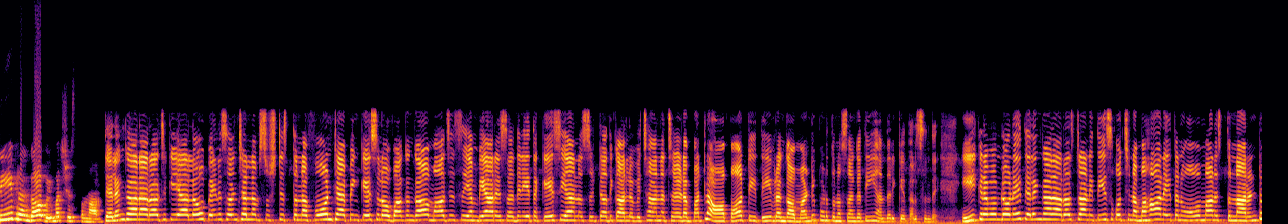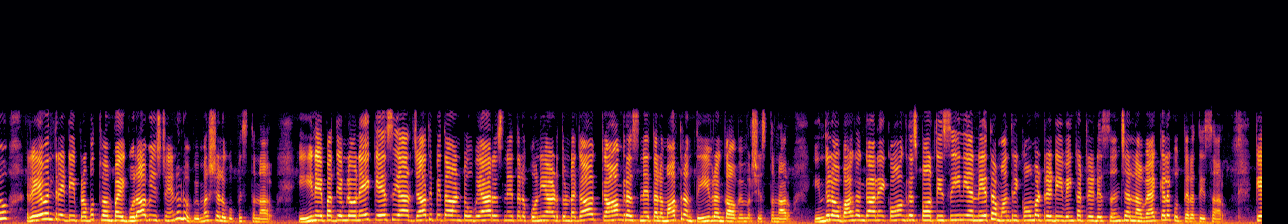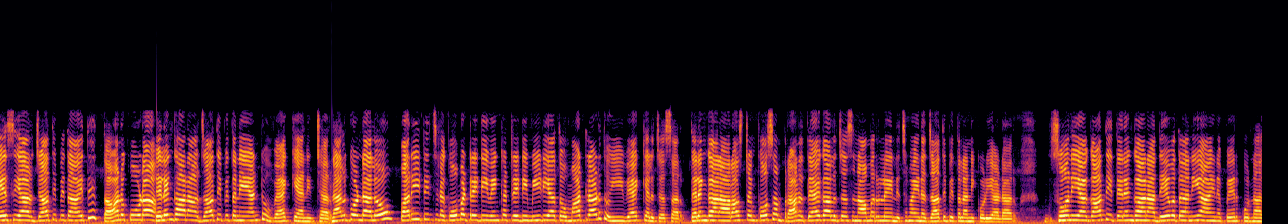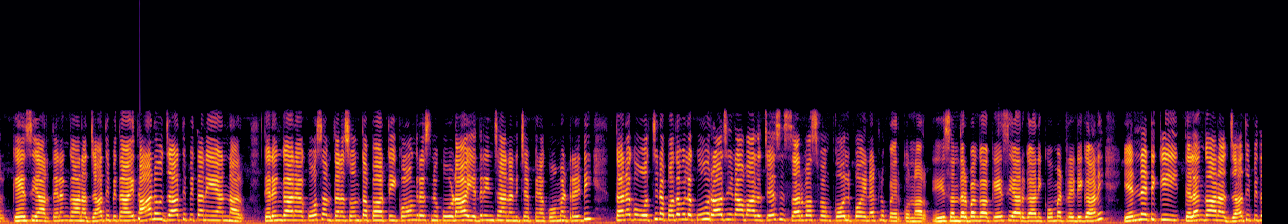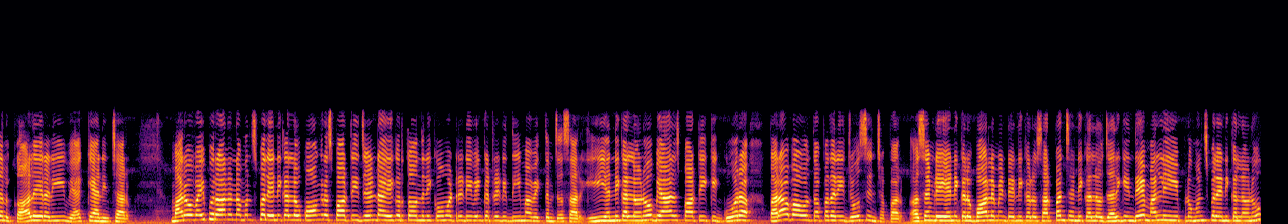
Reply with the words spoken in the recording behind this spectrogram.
తీవ్రంగా విమర్శిస్తున్నారు. తెలంగాణ రాజకీయాల్లో పెను సంచలనం సృష్టిస్తున్న ఫోన్ ట్యాపింగ్ కేసులో భాగంగా మాజీ సీఎం బీఆర్ఎస్ అధినేత కేసీఆర్ను సిట్ అధికారులు విచారణ చేయడం పట్ల ఆ పార్టీ తీవ్రంగా మండిపడుతున్న సంగతి అందరికీ తెలిసిందే. ఈ క్రమంలోనే తెలంగాణ రాష్ట్రాన్ని తీసుకొచ్చిన మహానేతను అవమానిస్తున్నారంటూ రేవంత్ రెడ్డి ప్రభుత్వంపై గులాబీ శ్రేణులు విమర్శలు గుప్పిస్తున్నారు. ఈ నేపథ్యంలోనే కేసీఆర్ జాతిపిత అంటూ బీఆర్ఎస్ నేతలు కొనియాడుతుండగా కాంగ్రెస్ నేతలు మాత్రం తీవ్రంగా విమర్శిస్తున్నారు. ఇందులో భాగంగానే కాంగ్రెస్ పార్టీ సీనియర్ నేత మంత్రి కోమటిరెడ్డి వెంకటరెడ్డి సంచలన వ్యాఖ్యలకు తెరతీశారు. కేసీఆర్ జాతిపిత అయితే తాను కూడా తెలంగాణ జాతిపితనే అంటూ వ్యాఖ్యానించారు. నల్గొండలో పర్యటించిన కోమటిరెడ్డి వెంకటరెడ్డి మీడియాతో మాట్లాడుతూ ఈ వ్యాఖ్యలు చేశారు. తెలంగాణ రాష్ట్రం కోసం ప్రాణ త్యాగాలు చేసిన అమరులే నిజమైన జాతిపితలని కొనియాడారు. సోనియా గాంధీ తెలంగాణ దేవత అని ఆయన పేర్కొన్నారు. కేసీఆర్ తెలంగాణ జాతిపిత అయితే తాను జాతిపితనే అన్నారు. తెలంగాణ కోసం తన సొంత పార్టీ కాంగ్రెస్ను కూడా ఎదిరించానని చెప్పిన కోమటిరెడ్డి తనకు వచ్చిన పదవులకు రాజీనామాలు చేసి సర్వస్వం కోల్పోయినట్లు పేర్కొన్నారు. ఈ సందర్భంగా కేసీఆర్ గాని కోమటిరెడ్డి గాని ఎన్నటికీ తెలంగాణ జాతిపితలు కాలేరని వ్యాఖ్యానించారు. మరోవైపు రానున్న మున్సిపల్ ఎన్నికల్లో కాంగ్రెస్ పార్టీ జెండా ఎగురుతోందని కోమటిరెడ్డి వెంకటరెడ్డి ధీమా వ్యక్తం చేశారు. ఈ ఎన్నికల్లోనూ బీఆర్ఎస్ పార్టీకి ఘోర పరాభవం తప్పదని జోస్యం చెప్పారు. అసెంబ్లీ ఎన్నికలు పార్లమెంట్ ఎన్నికలు సర్పంచ్ ఎన్నికల్లో జరిగిందే మళ్ళీ ఇప్పుడు మున్సిపల్ ఎన్నికల్లోనూ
